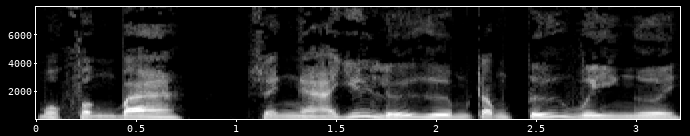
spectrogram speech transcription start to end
Một phần ba sẽ ngã dưới lưỡi gươm trong tứ vi ngươi.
